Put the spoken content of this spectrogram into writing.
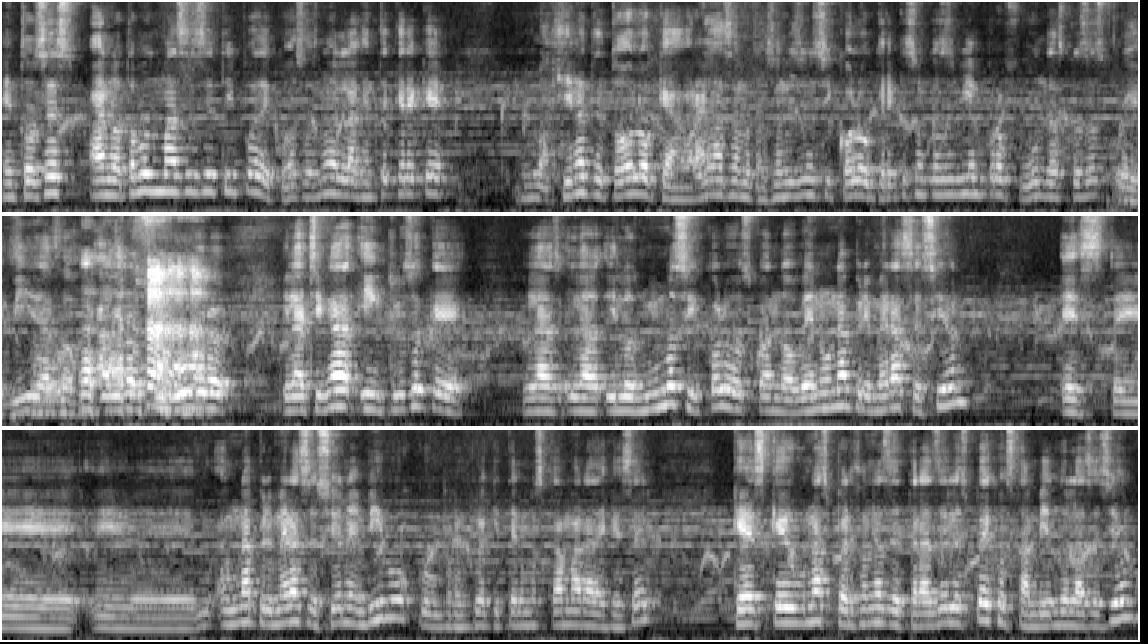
Entonces, anotamos más ese tipo de cosas, ¿no? La gente cree que, imagínate todo lo que habrá en las anotaciones de un psicólogo, cree que son cosas bien profundas, cosas prohibidas, o y la chingada, incluso que, las, la- y los mismos psicólogos cuando ven una primera sesión, este, eh, una primera sesión en vivo, como por ejemplo aquí tenemos cámara de GESEL, que es que unas personas detrás del espejo están viendo la sesión.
